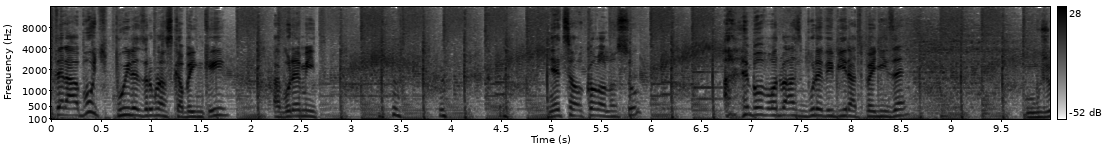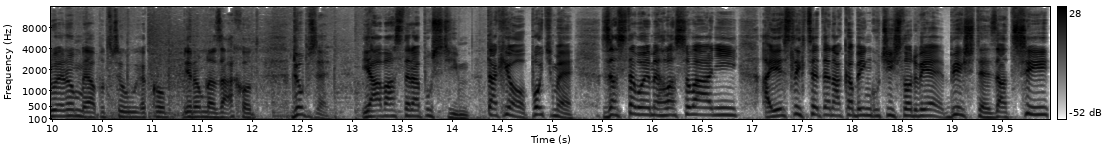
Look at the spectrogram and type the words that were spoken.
která buď půjde zrovna z kabinky a bude mít něco okolo nosu, anebo od vás bude vybírat peníze. Můžu jenom, já potřebuji jako jenom na záchod. Dobře, já vás teda pustím. Tak jo, pojďme. Zastavujeme hlasování a jestli chcete na kabinku číslo dvě, běžte za tři,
